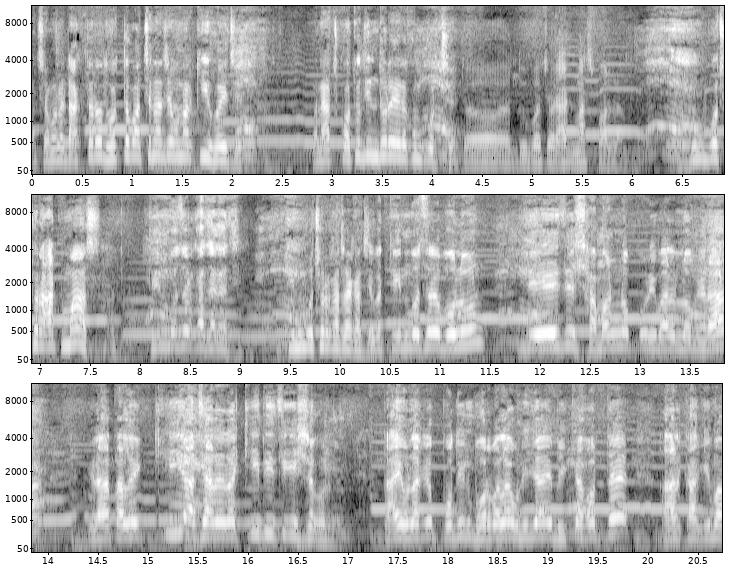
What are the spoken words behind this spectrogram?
আচ্ছা মানে ডাক্তারও ধরতে পারছে না যে ওনার কি হয়েছে। মানে আজ কতদিন ধরে এরকম করছে? তো দু বছর আট মাস পারলাম। দু বছর আট মাস? আট মাস। তিন বছর কাছাকাছি। তিন বছর কাছাকাছি। এবার তিন বছরে বলুন যে এই যে সামান্য পরিবারের লোকেরা এরা তাহলে কি আছে আর এরা কি দিয়ে চিকিৎসা করবে? তাই ওনাকে প্রতিদিন ভোরবেলা উনি যায় ভিক্ষা করতে আর কাকিমা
